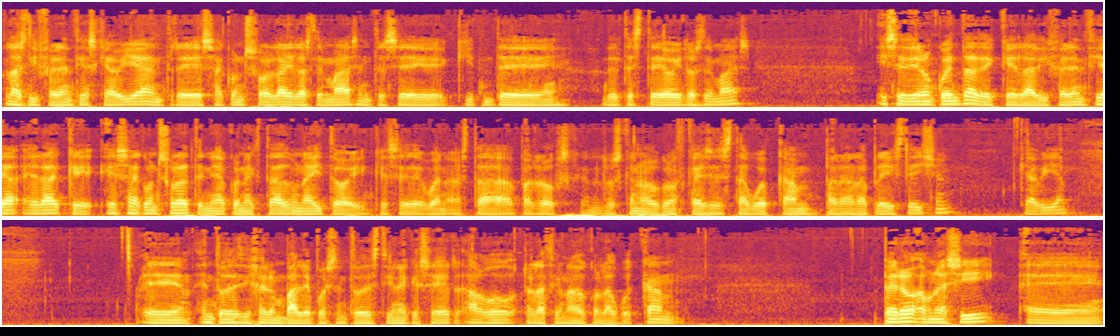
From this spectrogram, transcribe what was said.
las diferencias que había entre esa consola y las demás, entre ese kit de, de testeo y los demás, y se dieron cuenta de que la diferencia era que esa consola tenía conectado un iToy, que se, bueno, está, para los, los, que no lo conozcáis, esta webcam para la PlayStation que había. Eh, entonces dijeron, vale, pues entonces tiene que ser algo relacionado con la webcam. Pero aún así, eh,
